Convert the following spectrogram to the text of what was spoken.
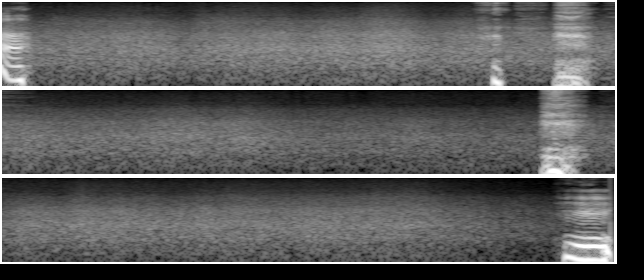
Huh. Hmm.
